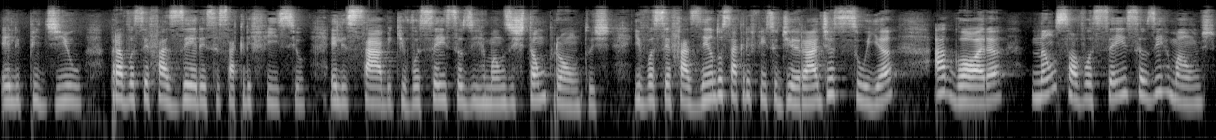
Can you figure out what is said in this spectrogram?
Ele pediu para você fazer esse sacrifício. Ele sabe que você e seus irmãos estão prontos. E você fazendo o sacrifício de Rajasuya, agora não só você e seus irmãos,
